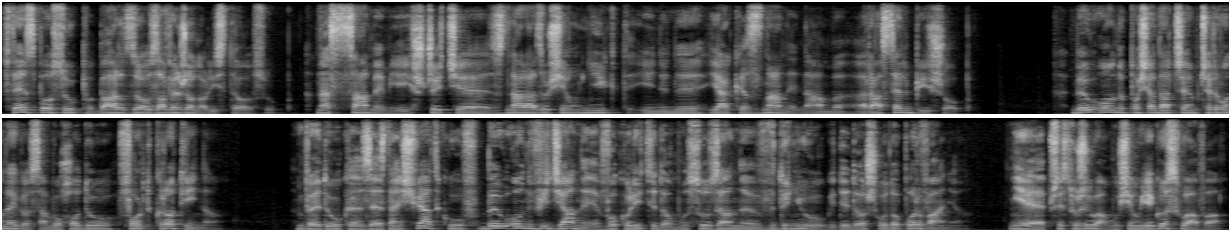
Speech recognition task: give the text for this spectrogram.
W ten sposób bardzo zawężono listę osób. Na samym jej szczycie znalazł się nikt inny jak znany nam Russell Bishop. Był on posiadaczem czerwonego samochodu Ford Crotina Według zeznań świadków był on widziany w okolicy domu Susan w dniu, gdy doszło do porwania. Nie przysłużyła mu się jego sława.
